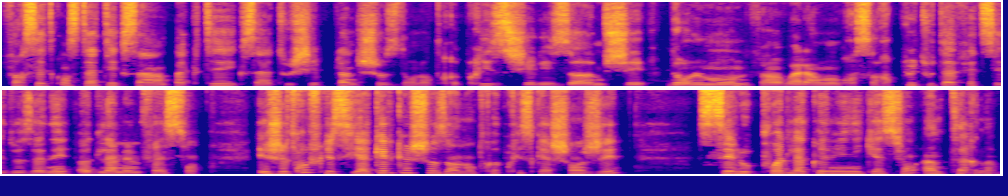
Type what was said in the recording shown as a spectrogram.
force est de constater que ça a impacté et que ça a touché plein de choses dans l'entreprise, chez les hommes, chez dans le monde. Enfin voilà, on ressort plus tout à fait de ces deux années euh, de la même façon. Et je trouve que s'il y a quelque chose en entreprise qui a changé, c'est le poids de la communication interne.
